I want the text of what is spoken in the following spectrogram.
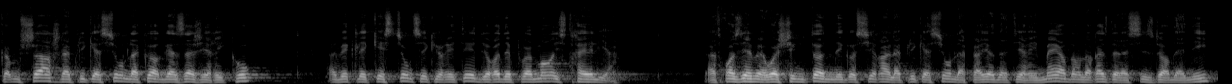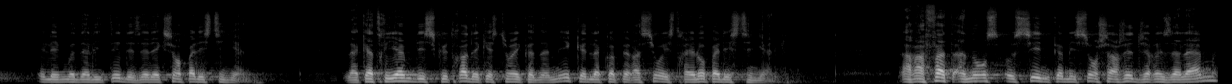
comme charge l'application de l'accord Gaza-Jéricho avec les questions de sécurité et du redéploiement israélien. La troisième à Washington négociera l'application de la période intérimaire dans le reste de la Cisjordanie et les modalités des élections palestiniennes. La quatrième discutera des questions économiques et de la coopération israélo-palestinienne. Arafat annonce aussi une commission chargée de Jérusalem,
